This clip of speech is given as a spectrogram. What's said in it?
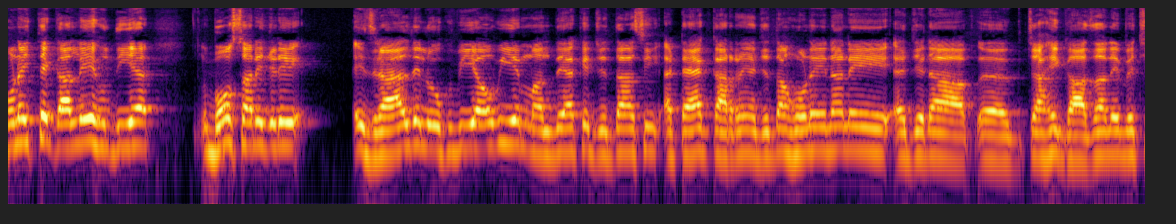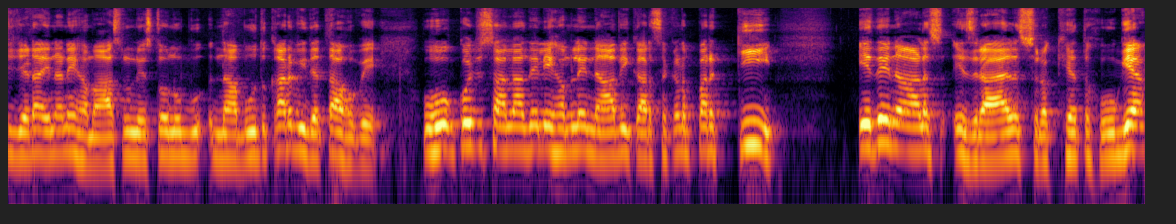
ਹੁਣ ਇੱਥੇ ਗੱਲ ਇਹ ਹੁੰਦੀ ਹੈ, ਬਹੁਤ ਸਾਰੇ ਜਿਹੜੇ ਇਜ਼ਰਾਈਲ ਦੇ ਲੋਕ ਵੀ ਆ, ਉਹ ਵੀ ਇਹ ਮੰਨਦੇ ਆ ਕਿ ਜਿੱਦਾਂ ਅਸੀਂ ਅਟੈਕ ਕਰ ਰਹੇ ਆ ਜਿੱਦਾਂ ਹੁਣ ਇਹਨਾਂ ਨੇ ਜਿਹੜਾ ਚਾਹੇ ਗਾਜ਼ਾ ਦੇ ਵਿੱਚ ਜਿਹੜਾ ਇਹਨਾਂ ਨੇ ਹਮਾਸ ਨੂੰ ਨਿਸਤੋਂ ਨੂੰ ਨਾਬੂਦ ਕਰ ਵੀ ਦਿੱਤਾ ਹੋਵੇ, ਉਹ ਕੁਝ ਸਾਲਾਂ ਦੇ ਲਈ ਹਮਲੇ ਨਾ ਵੀ ਕਰ ਸਕਣ, ਪਰ ਕੀ ਇਹਦੇ ਨਾਲ ਇਜ਼ਰਾਈਲ ਸੁਰੱਖਿਅਤ ਹੋ ਗਿਆ?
